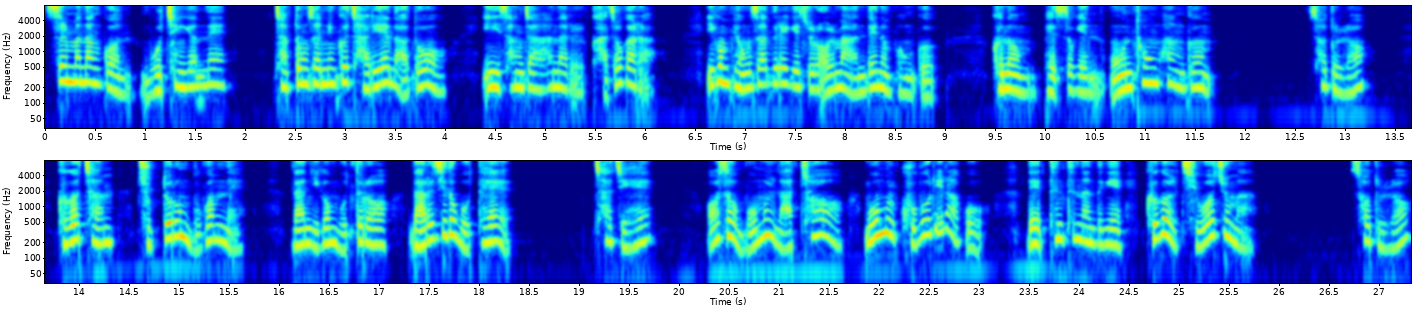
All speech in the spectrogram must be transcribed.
쓸만한 건 못 챙겼네. 잡동사님 그 자리에 놔도 이 상자 하나를 가져가라. 이건 병사들에게 줄 얼마 안 되는 봉급. 그놈 뱃속엔 온통 황금. 서둘러. 그거 참 죽도록 무겁네. 난 이건 못 들어. 나르지도 못해. 차지해. 어서 몸을 낮춰. 몸을 구부리라고. 내 튼튼한 등에 그걸 지워주마. 서둘러.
